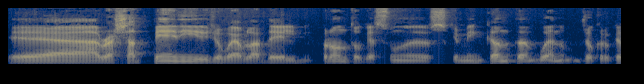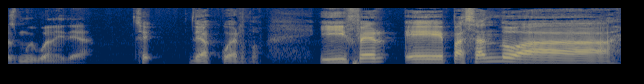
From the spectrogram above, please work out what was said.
eh, Rashad Penny, yo voy a hablar de él pronto, que es uno de los que me encantan. Bueno, yo creo que es muy buena idea. Sí, de acuerdo. Y Fer, eh, pasando a,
